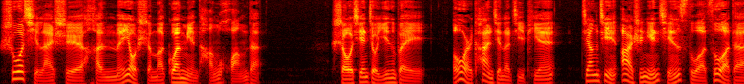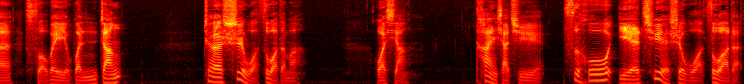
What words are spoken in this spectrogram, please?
说起来是很没有什么冠冕堂皇的。首先就因为偶尔看见了几篇。将近二十年前所做的所谓文章，这是我做的吗？我想，看下去似乎也确是我做的。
